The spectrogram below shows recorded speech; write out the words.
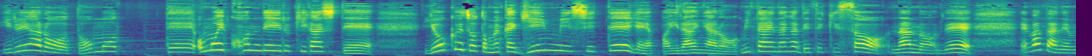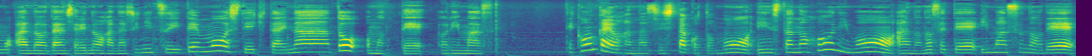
いるやろうと思って、思い込んでいる気がして、よくちょっともう一回吟味して、いや、やっぱいらんやろ、みたいなのが出てきそうなので、えまたね、もう、あの、断捨離のお話についてもしていきたいなと思っております。で今回お話ししたこともインスタの方にもあの載せていますので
